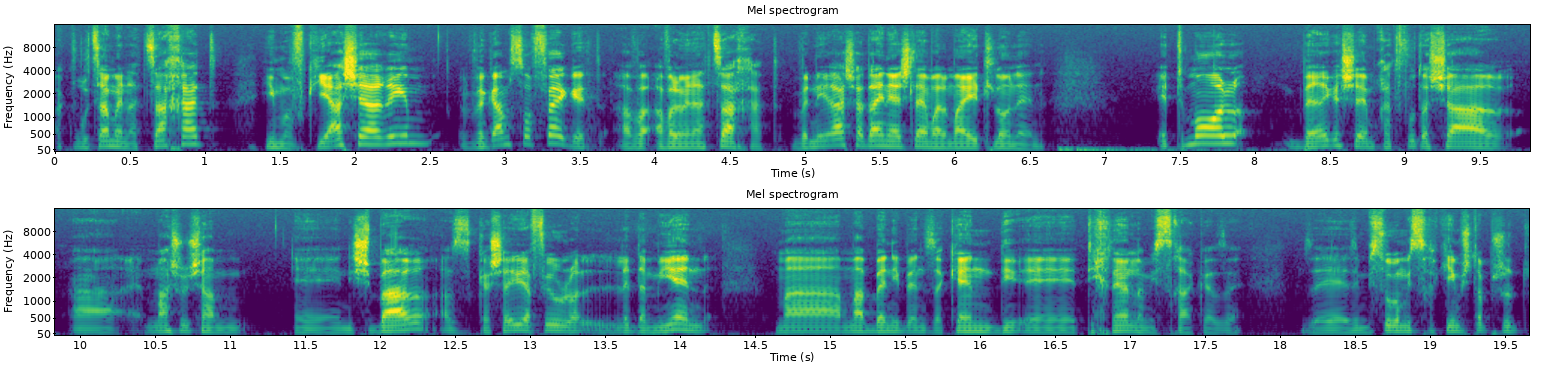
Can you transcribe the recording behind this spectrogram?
הקבוצה מנצחת, היא מבקיעה שערים וגם סופגת, אבל, אבל מנצחת, ונראה שעדיין יש להם על מה להתלונן. אתמול, ברגע שהם חטפו את השער, משהו שם אה, נשבר, אז קשה לי אפילו לדמיין מה, מה בני בן זקן ד, אה, תכנן למשחק הזה. זה, זה מסוג המשחקים שאתה פשוט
